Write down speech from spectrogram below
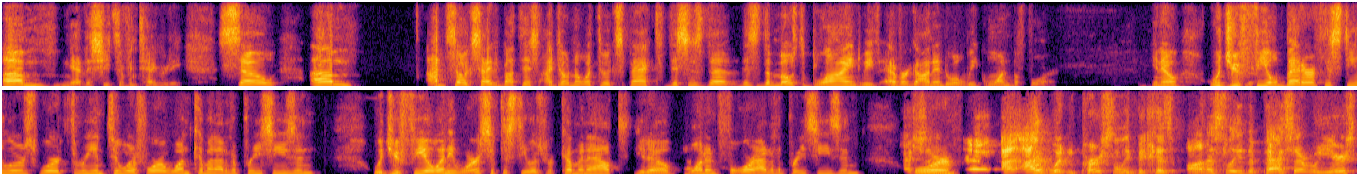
um, yeah, the sheets of integrity. So, um, I'm so excited about this. I don't know what to expect. This is the this is the most blind we've ever gone into a week one before. You know, would you feel better if the Steelers were three and two or four and one coming out of a preseason? Would you feel any worse if the Steelers were coming out, you know, one and four out of the preseason? Actually, or I, I wouldn't personally, because honestly, the past several years,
